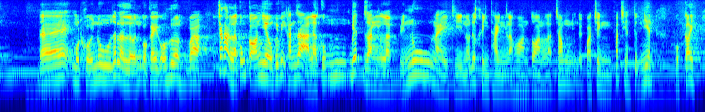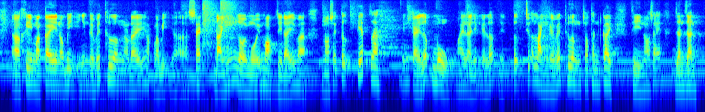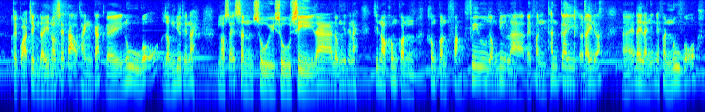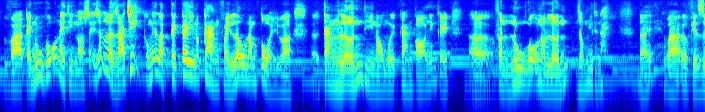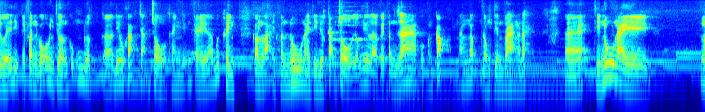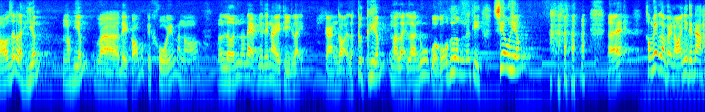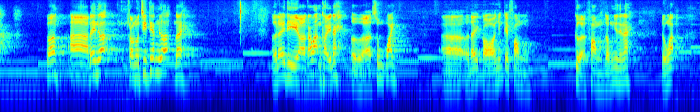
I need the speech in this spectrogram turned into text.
Đấy, một khối nu rất là lớn của cây gỗ hương và chắc hẳn là cũng có nhiều quý vị khán giả là cũng biết rằng là cái nu này thì nó được hình thành là hoàn toàn là trong những cái quá trình phát triển tự nhiên của cây. À, khi mà cây nó bị những cái vết thương nào đấy hoặc là bị uh, đánh rồi mối mọt gì đấy và nó sẽ tự tiết ra những cái lớp mủ hay là những cái lớp để tự chữa lành cái vết thương cho thân cây thì nó sẽ dần dần cái quá trình đấy nó sẽ tạo thành các cái nu gỗ giống như thế này. Nó sẽ sần sùi xù xì ra giống như thế này. Chứ nó không còn không còn phẳng phiu giống như là cái phần thân cây ở đây nữa. Đấy, đây là những cái phần nu gỗ. Và cái nu gỗ này thì nó sẽ rất là giá trị. Có nghĩa là cái cây nó càng phải lâu năm tuổi và ờ, càng lớn thì nó mới càng có những cái uh, phần nu gỗ nó lớn giống như thế này đấy, và ở phía dưới thì cái phần gỗ bình thường cũng được ờ, điêu khắc, chạm trổ thành những cái ờ, bức hình. Còn lại phần nu này thì được chạm trổ giống như là cái phần da của con cóc đang ngậm đồng tiền vàng ở đây. Đấy, thì nu này nó rất là hiếm, nó hiếm và để có một cái khối mà nó nó lớn, nó đẹp như thế này thì lại càng gọi là cực hiếm, mà lại là nu của gỗ hương nữa thì siêu hiếm. Đấy, không biết là phải nói như thế nào vâng à đây nữa còn một chi tiết nữa đây. Ở đây thì à, các bạn thấy này ở à, xung quanh à, ở đây có những cái phòng cửa phòng giống như thế này đúng không ạ?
